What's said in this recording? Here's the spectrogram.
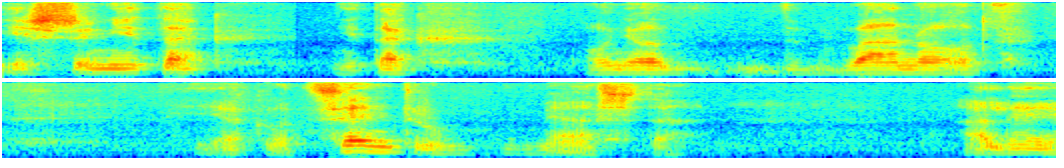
jeszcze nie tak, nie tak o nią dbano od, jako centrum miasta, ale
